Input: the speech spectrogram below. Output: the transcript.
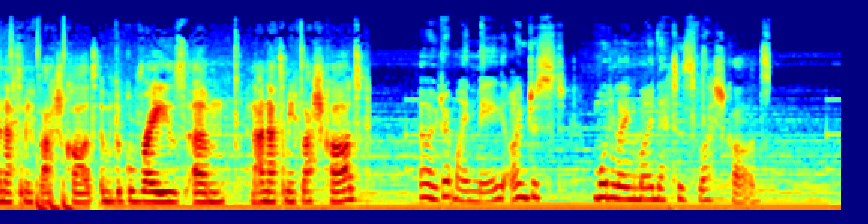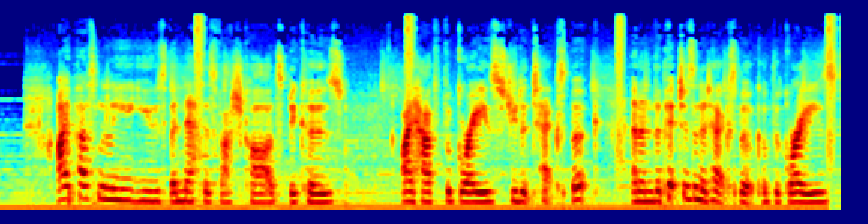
anatomy flashcards and the Gray's um, anatomy flashcards. Oh, don't mind me. I'm just modelling my Netters flashcards. I personally use Vanessa's flashcards because I have the Gray's student textbook and then the pictures in the textbook of the Gray's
